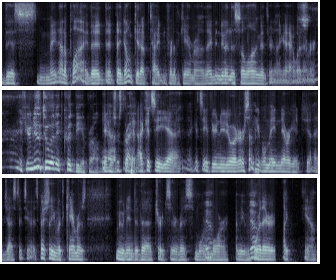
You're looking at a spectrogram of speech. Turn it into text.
this may not apply, that, that they don't get uptight in front of the camera. They've been doing this so long that they're like, ah, whatever. If you're new to it, it could be a problem. Yeah, just right. I could see, yeah, I could see if you're new to it, or some people may never get adjusted to it, especially with cameras moving into the church service more Yeah. and more. I mean, Yeah. before they're like, you know,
